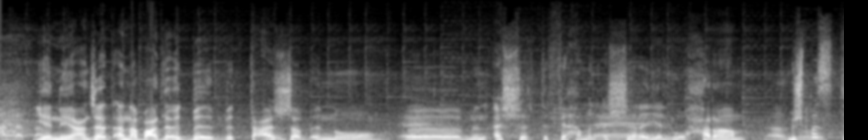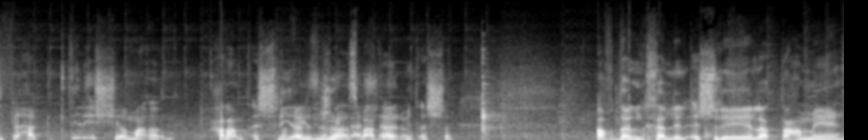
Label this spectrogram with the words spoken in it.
عادة. يعني عن جد أنا بعد لقيت بتعجب إنه آه، بنقشر إيه. تفاحه بنقشرها إيه. يلي هو حرام. مش بس التفاحه كثير أشياء ما حرام تقشريها. الجاز بعد لقيت بيتقشر أفضل نخلي القشرة للطعمة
